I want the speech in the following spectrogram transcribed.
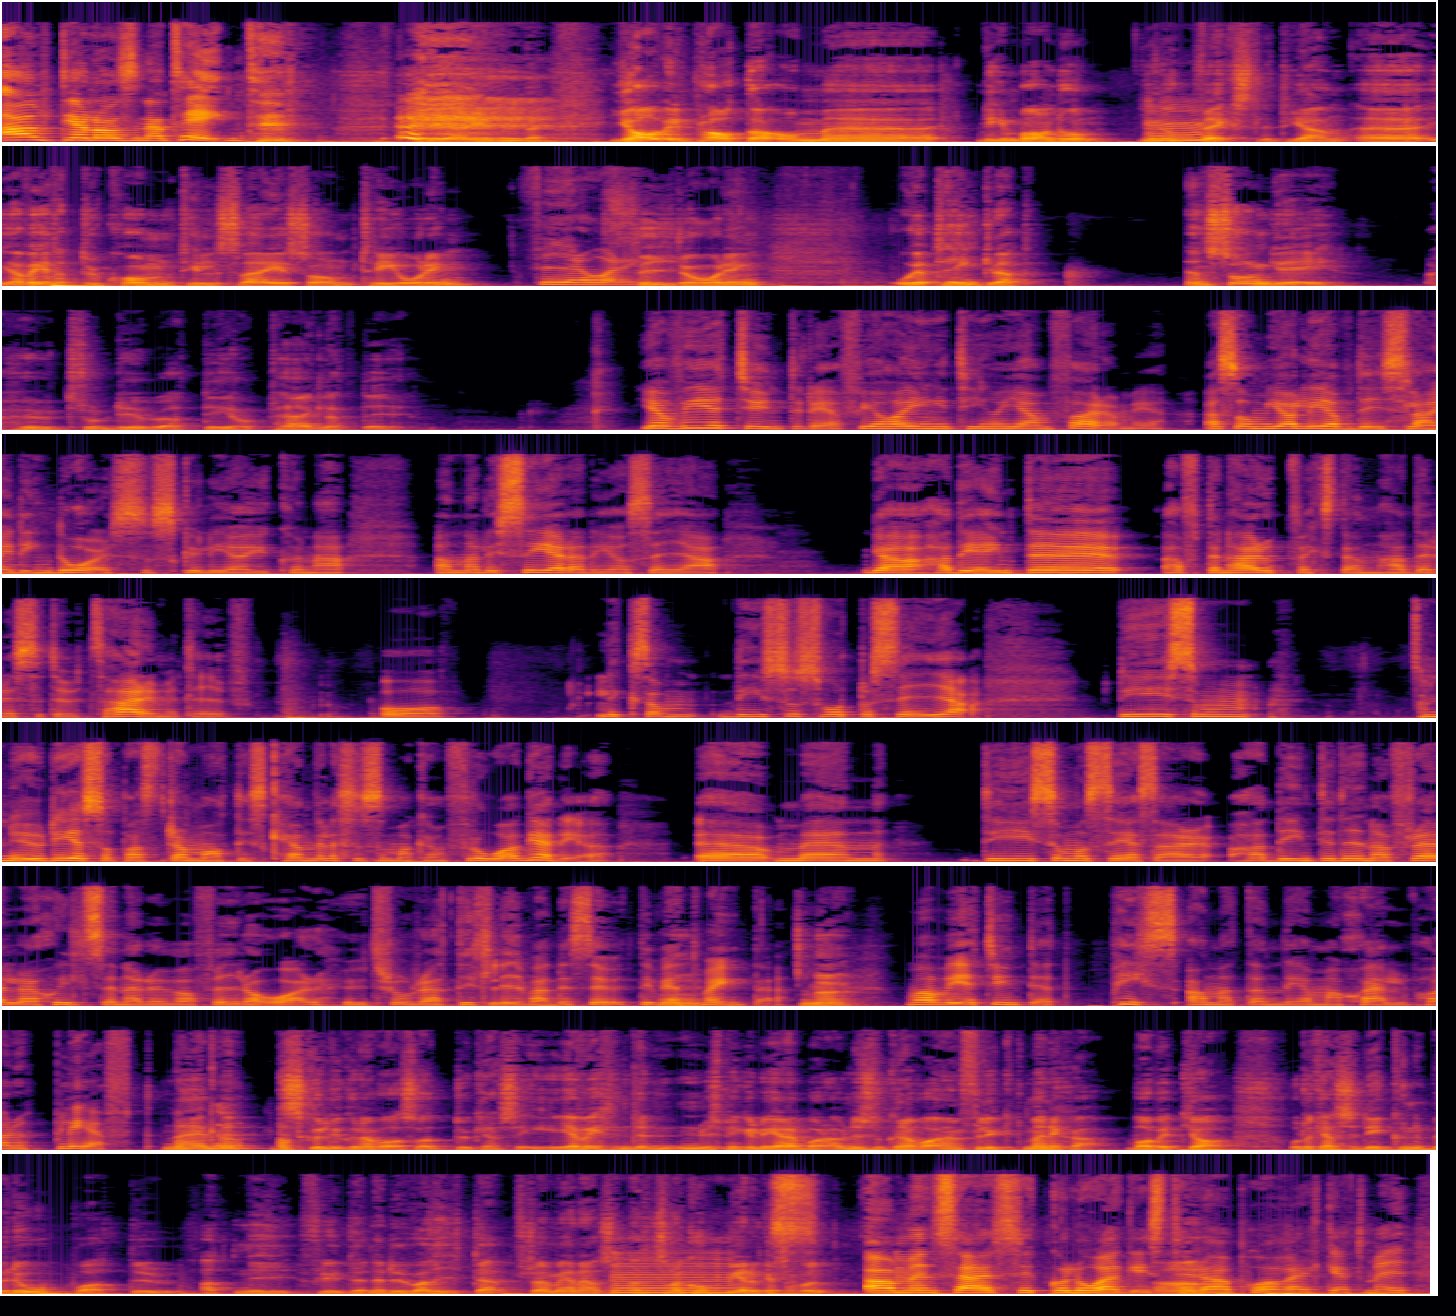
Allt jag någonsin har tänkt. Det är det inte. Jag vill prata om eh, din barndom, din uppväxt lite grann. Eh, jag vet att du kom till Sverige som treåring, Fyraåring. fyraåring. Och jag tänker att en sån grej, hur tror du att det har präglat dig? Jag vet ju inte det, för jag har ingenting att jämföra med. Alltså om jag levde i sliding doors så skulle jag ju kunna analysera det och säga Ja, hade jag inte haft den här uppväxten hade det sett ut så här i mitt liv. Och liksom, det är så svårt att säga. Det är som, nu det är så pass dramatisk händelse som man kan fråga det. Eh, men det är som att säga så här, hade inte dina föräldrar skilt sig när du var fyra år, hur tror du att ditt liv hade sett ut? Det vet man ju inte. Nej. Man vet ju inte ett piss annat än det man själv har upplevt. Nej Och- men det skulle ju kunna vara så att du kanske är, jag vet inte, nu spekulerar bara, men du skulle kunna vara en flyktmänniska, vad vet jag? Och då kanske det kunde bero på att du, att ni flydde när du var liten, förstår du vad jag menar? Så, att sådana kopplingar du kanske får... Ja men så här psykologiskt hur det har påverkat mig.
